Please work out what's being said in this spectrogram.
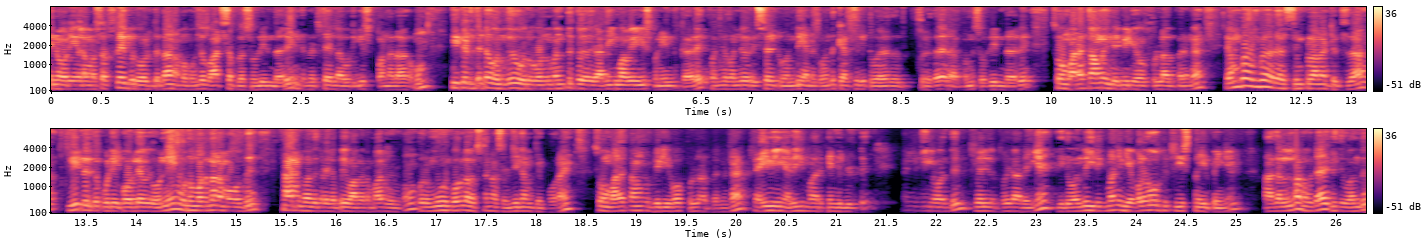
என்னுடைய நம்ம சப்ஸ்கிரைபர் ஒருத்தர் தான் நமக்கு வந்து வாட்ஸ்அப்ல சொல்லியிருந்தாரு. இந்த மெத்தட்ல அவர் யூஸ் பண்ணதாகவும் இது கிட்டத்தட்ட வந்து ஒரு ஒன் மந்த்துக்கு அதிகமாவே யூஸ் பண்ணியிருக்காரு. கொஞ்சம் கொஞ்சம் ரிசல்ட் வந்து எனக்கு வந்து கிடைச்சிக்கிட்டு வருது பிரதர் அப்படின்னு சொல்லியிருந்தாரு. ஸோ மறக்காம இந்த வீடியோ ஃபுல்லா பாருங்க. ரொம்ப ரொம்ப சிம்பிளான டிப்ஸ் தான். வீட்டில் இருக்கக்கூடிய பொருளை ஒன்னே ஒரு மட்டும் தான் நம்ம வந்து நாட்டு மருந்து கடையில் போய் வாங்குற மாதிரி இருக்கும். ஒரு மூணு பொருளை வச்சு நான் செஞ்சு காமிக்க போறேன். ஸோ மறக்காம வீடியோவை ஃபுல்லாக பாருங்க. டைமிங் அதிகமா இருக்குன்னு சொல்லிட்டு நீங்க வந்து வெளில போயிடாதீங்க. இது வந்து இதுக்கு மேலே நீங்க எவ்வளவோ யூஸ் பண்ணிருப்பீங்க. அதெல்லாம் விட இது வந்து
